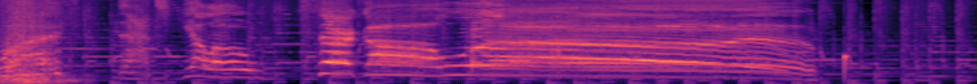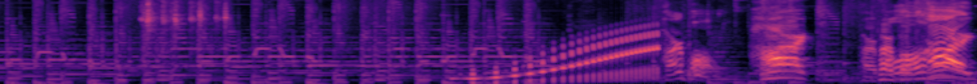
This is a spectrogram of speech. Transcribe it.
What? That's yellow. Circle! Whoa! Purple. Heart. Purple, Purple heart.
